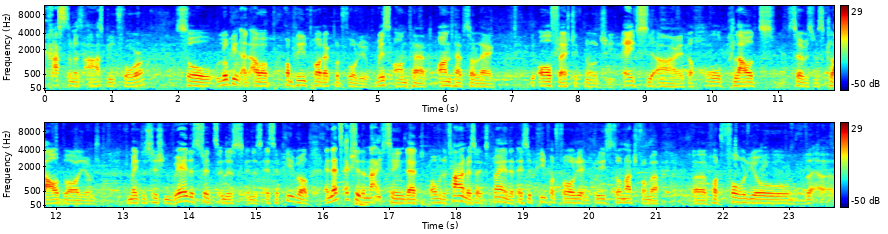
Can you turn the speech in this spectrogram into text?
customers asking for. So looking at our complete product portfolio with ONTAP, ONTAP Select, the all-flash technology, HCI, the whole cloud service with cloud volumes, to make decision where this fits in this in this SAP world. And that's actually the nice thing that over the time, as I explained, that SAP portfolio increased so much from a, a portfolio uh,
